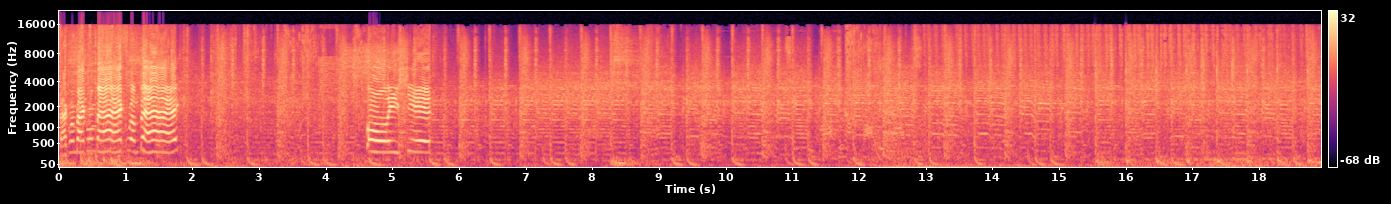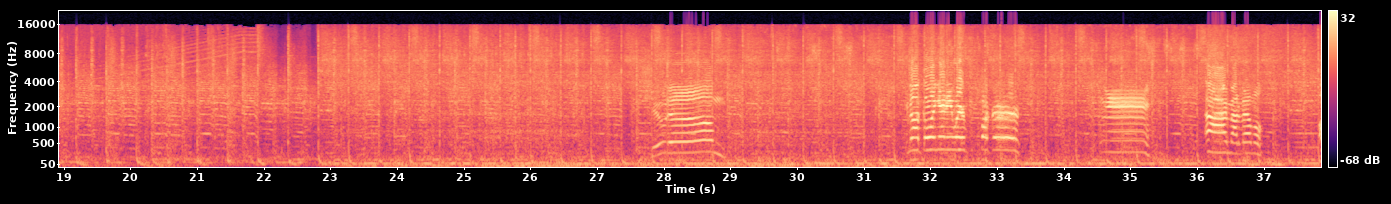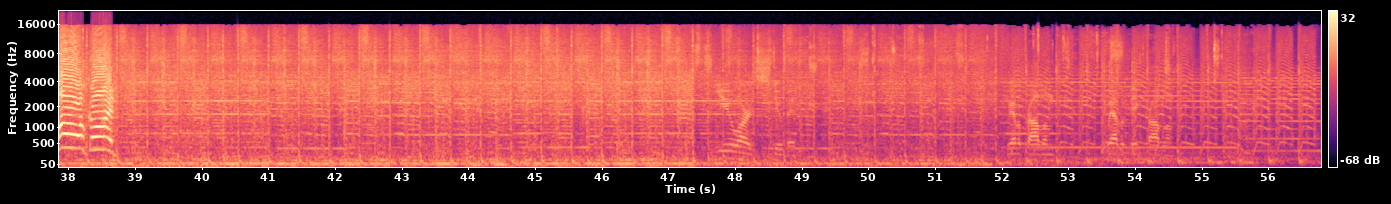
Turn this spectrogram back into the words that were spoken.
Run back, run back, run back, run back! Holy shit! Going anywhere, fucker! Eh. Ah, I'm out of ammo. Oh god! You are stupid. We have a problem. We have a big problem.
